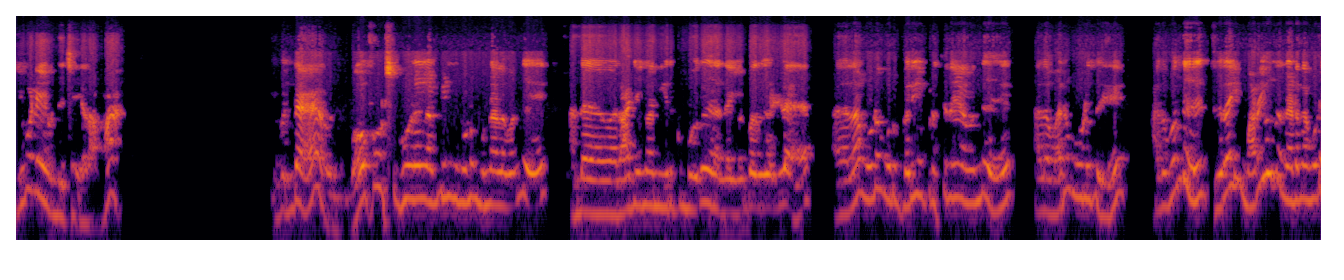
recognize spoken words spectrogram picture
இவனே வந்து செய்யலாமா? இந்த போஃபோர்ஸ் ஊழல் அப்படின்னு கூட முன்னால வந்து அந்த ராஜீவ்காந்தி இருக்கும்போது அந்த 80கள்ல அதெல்லாம் கூட ஒரு பெரிய பிரச்சனையா வந்து அத வரும்பொழுது, அது வந்து திரை மறைவுல நடந்தா கூட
